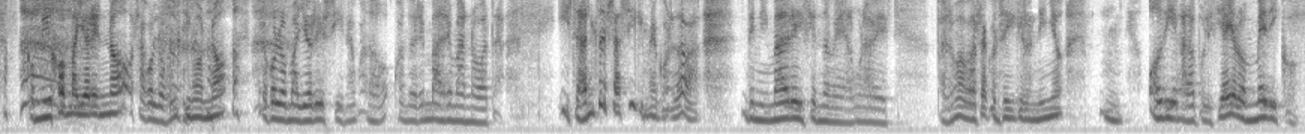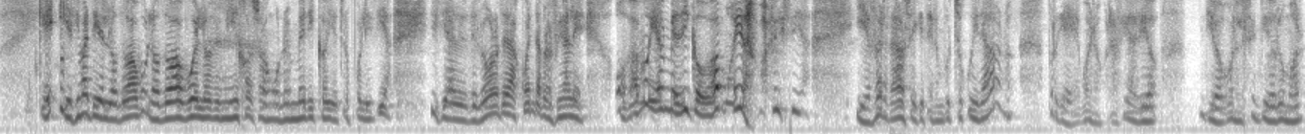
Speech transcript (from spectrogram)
con mis hijos mayores no, o sea, con los últimos no, pero con los mayores sí, ¿no? Cuando, cuando eres madre más novata. Y tanto es así que me acordaba de mi madre diciéndome alguna vez, Paloma, vas a conseguir que los niños mm, odien a la policía y a los médicos. Que, y encima tienen los dos, los dos abuelos de mi hijo, son uno es médico y otro es policía. Y decía, desde luego no te das cuenta, pero al final es, o vamos a ir al médico o vamos a ir a la policía. Y es verdad, o sea, hay que tener mucho cuidado, ¿no? Porque, bueno, gracias a Dios, Dios con el sentido del humor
